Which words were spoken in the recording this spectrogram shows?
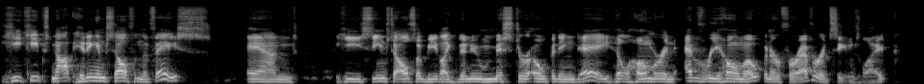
he keeps not hitting himself in the face and he seems to also be like the new Mr. Opening Day, he'll homer in every home opener forever, it seems like.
